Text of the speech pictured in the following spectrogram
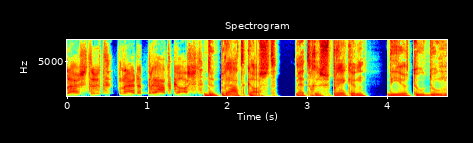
luistert naar de Praatkast. De Praatkast met gesprekken die ertoe doen.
